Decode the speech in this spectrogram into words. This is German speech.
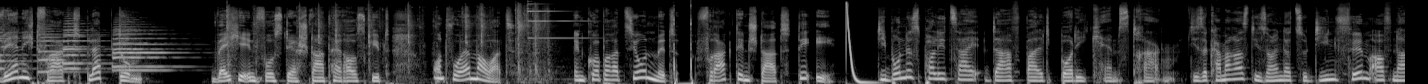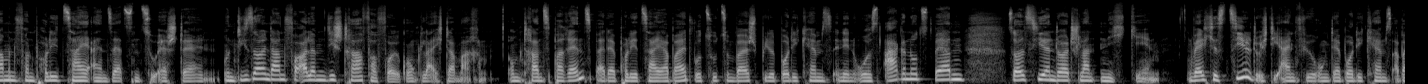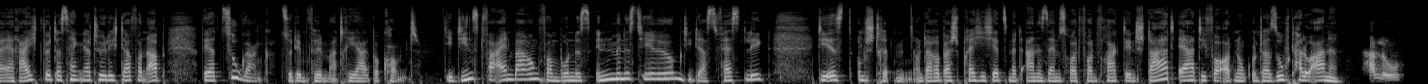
Wer nicht fragt, bleibt dumm. Welche Infos der Staat herausgibt und wo er mauert. In Kooperation mit fragdenstaat.de. Die Bundespolizei darf bald Bodycams tragen. Diese Kameras, die sollen dazu dienen, Filmaufnahmen von Polizeieinsätzen zu erstellen. Und die sollen dann vor allem die Strafverfolgung leichter machen. Um Transparenz bei der Polizeiarbeit, wozu zum Beispiel Bodycams in den USA genutzt werden, soll es hier in Deutschland nicht gehen. Welches Ziel durch die Einführung der Bodycams aber erreicht wird, das hängt natürlich davon ab, wer Zugang zu dem Filmmaterial bekommt. Die Dienstvereinbarung vom Bundesinnenministerium, die das festlegt, die ist umstritten. Und darüber spreche ich jetzt mit Arne Semsroth von Frag den Staat. Er hat die Verordnung untersucht. Hallo Arne. Hallo.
